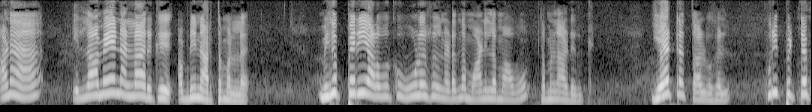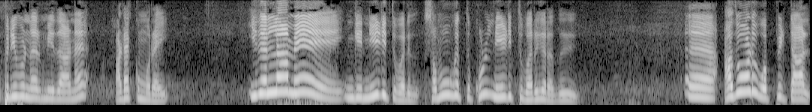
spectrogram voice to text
ஆனால் எல்லாமே நல்லா இருக்குது அப்படின்னு அர்த்தம் அல்ல. மிகப்பெரிய அளவுக்கு ஊழல்கள் நடந்த மாநிலமாகவும் தமிழ்நாடு இருக்குது ஏற்றத்தாழ்வுகள் குறிப்பிட்ட பிரிவினர் மீதான அடக்குமுறை இதெல்லாமே இங்கே நீடித்து வருது. சமூகத்துக்குள் நீடித்து வருகிறது. அதோடு ஒப்பிட்டால்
